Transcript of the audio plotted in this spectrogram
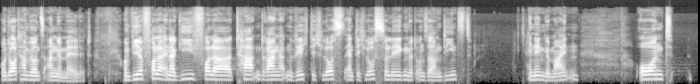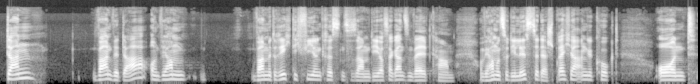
Und dort haben wir uns angemeldet. Und wir voller Energie, voller Tatendrang hatten richtig Lust, endlich loszulegen mit unserem Dienst in den Gemeinden. Und dann waren wir da und wir haben, waren mit richtig vielen Christen zusammen, die aus der ganzen Welt kamen. Und wir haben uns so die Liste der Sprecher angeguckt und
